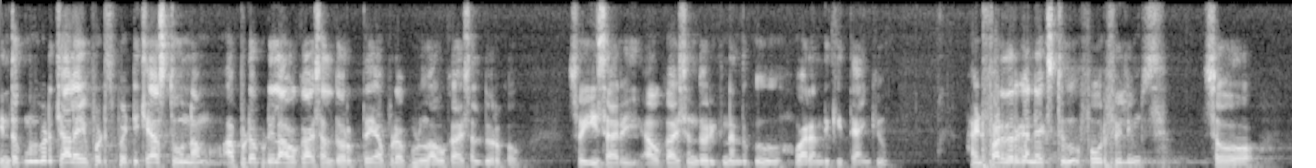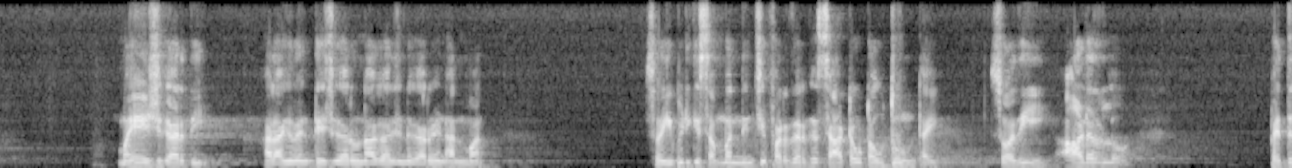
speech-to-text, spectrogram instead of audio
ఇంతకుముందు కూడా చాలా ఎఫర్ట్స్ పెట్టి చేస్తూ ఉన్నాం. అప్పుడప్పుడు ఇలా అవకాశాలు దొరుకుతాయి అప్పుడప్పుడు అవకాశాలు దొరకవు. సో ఈసారి అవకాశం దొరికినందుకు వారందరికీ థ్యాంక్ యూ అండ్ ఫర్దర్గా next four films so Mahesh గారిది అలాగే వెంకటేష్ గారు నాగార్జున గారు అండ్ హనుమాన్. సో వీటికి సంబంధించి ఫర్దర్గా సార్ట్ అవుట్ అవుతూ ఉంటాయి. సో అది ఆర్డర్లో పెద్ద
